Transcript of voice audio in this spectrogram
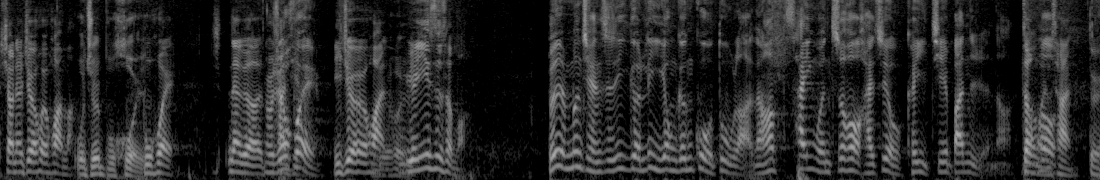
小牛觉得会换吗？我觉得不会。不会，那个我觉得会，你觉得会换原因是什么？不是目前只是一个利用跟过渡啦，然后蔡英文之后还是有可以接班的人啊，郑文灿，对，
